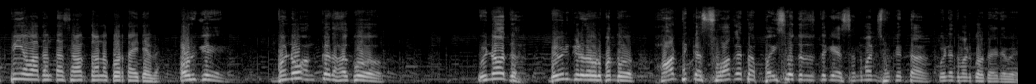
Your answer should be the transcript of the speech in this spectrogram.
ಆತ್ಮೀಯವಾದಂತಹ ಸ್ವಾಗತವನ್ನು ಕೋರ್ತಾ ಇದ್ದೇವೆ. ಅವ್ರಿಗೆ ಬನು ಅಂಕದ ಹಾಗೂ ವಿನೋದ್ ಬೇವಿನ ಗಿಡದವರು ಬಂದು ಹಾರ್ದಿಕ ಸ್ವಾಗತ ಬಯಸೋದ್ರ ಜೊತೆಗೆ ಸನ್ಮಾನಿಸಬೇಕಂತ ವಿನಂತಿ ಮಾಡ್ಕೊಳ್ತಾ ಇದ್ದೇವೆ.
